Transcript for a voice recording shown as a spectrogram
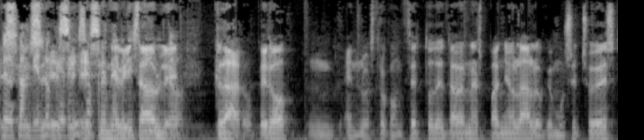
Es, inevitable. Claro, pero mm, en nuestro concepto de taberna española lo que hemos hecho es,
